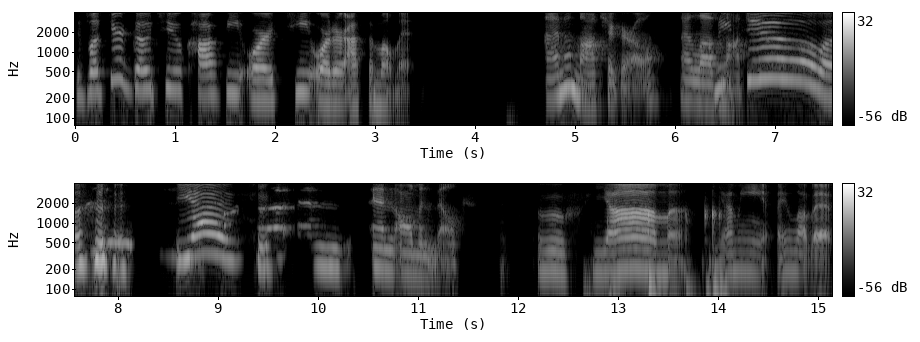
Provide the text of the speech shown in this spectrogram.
is what's your go to coffee or tea order at the moment? I'm a matcha girl. I love Me matcha. too. yes. And and almond milk. Ooh, yum. Yummy. I love it.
